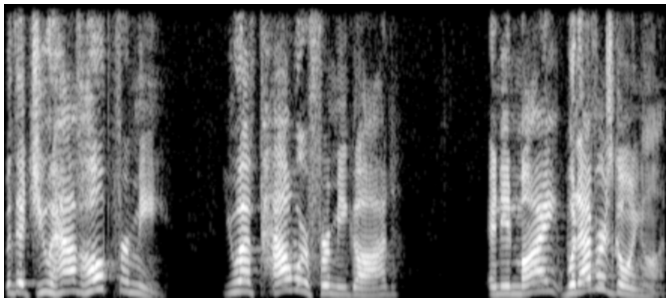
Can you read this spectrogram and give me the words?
but that you have hope for me. You have power for me, God. And in my whatever's going on,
